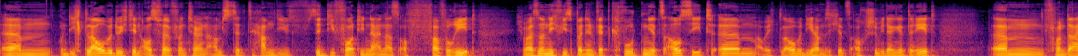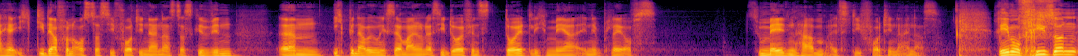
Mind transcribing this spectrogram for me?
Ähm, und ich glaube, durch den Ausfall von Terran Armstead haben die, sind die 49ers auch Favorit. Ich weiß noch nicht, wie es bei den Wettquoten jetzt aussieht, ähm, aber ich glaube, die haben sich jetzt auch schon wieder gedreht. Ähm, von daher, ich gehe davon aus, dass die 49ers das gewinnen. Ähm, ich bin aber übrigens der Meinung, dass die Dolphins deutlich mehr in den Playoffs zu melden haben als die 49ers. Remo Krison,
